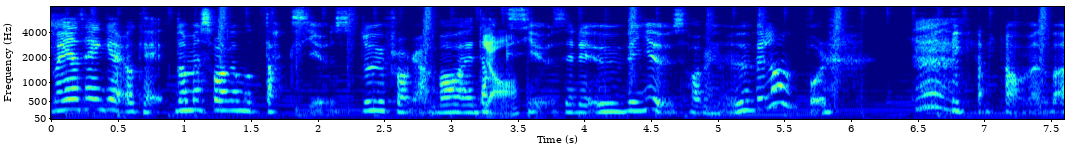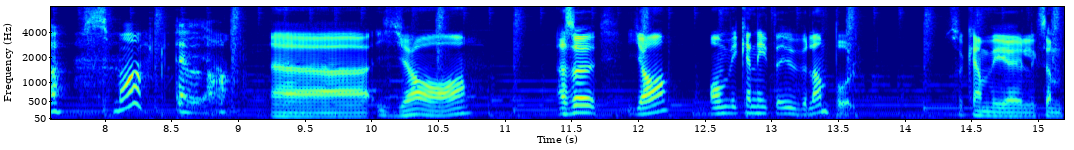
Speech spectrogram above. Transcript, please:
Men jag tänker, okej, de är svaga mot dagsljus. Då är frågan, vad är Ja. dagsljus? Är det UV-ljus? Har vi en UV-lampor? Vi kan använda. Smart Eller något. eh, ja. Alltså, ja. Om vi kan hitta UV-lampor så kan vi ju liksom...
